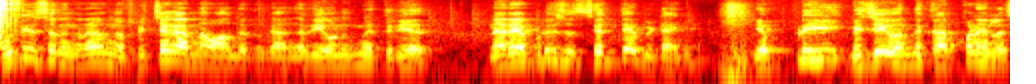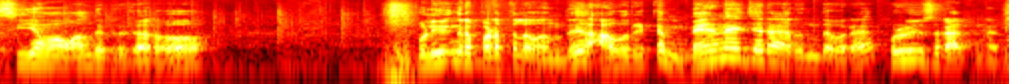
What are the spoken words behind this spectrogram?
ப்ரொடியூசருங்கிறவங்க பிச்சைக்காரனை வாழ்ந்துட்டு இருக்காங்கிறது எவனுக்குமே தெரியாது. நிறைய ப்ரொடியூசர் செத்தே போயிட்டாங்க. எப்படி விஜய் வந்து கற்பனையில் சிஎம்மாக வாழ்ந்துட்டு இருக்காரோ புலிங்கிற படத்துல வந்து அவர்கிட்ட மேனேஜரா இருந்தவரை ப்ரொடியூசர் ஆக்குனார்.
